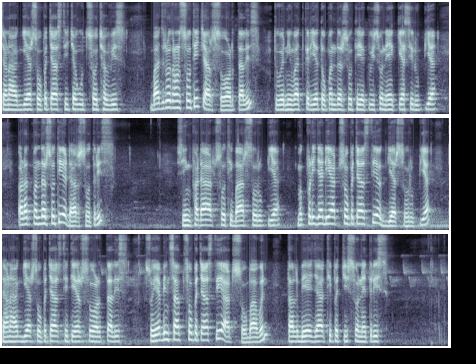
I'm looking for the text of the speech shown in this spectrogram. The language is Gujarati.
ચણા અગિયારસો પચાસથી ચૌદસો છવ્વીસ, બાજરો ત્રણસોથી ચારસો અડતાલીસ. તુવેરની વાત કરીએ તો પંદરસોથી એકવીસો ને એક્યાસી રૂપિયા, અડદ પંદરસોથી અઢારસો ત્રીસ સિંગફાડા આઠસોથી બારસો રૂપિયા, મગફળી જાડી આઠસો પચાસથી અગિયારસો રૂપિયા, ધાણા અગિયારસો પચાસથી તેરસો અડતાલીસ, સોયાબીન સાતસો પચાસથી આઠસો બાવન, તલ બે હજારથી પચીસો ને ત્રીસ.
